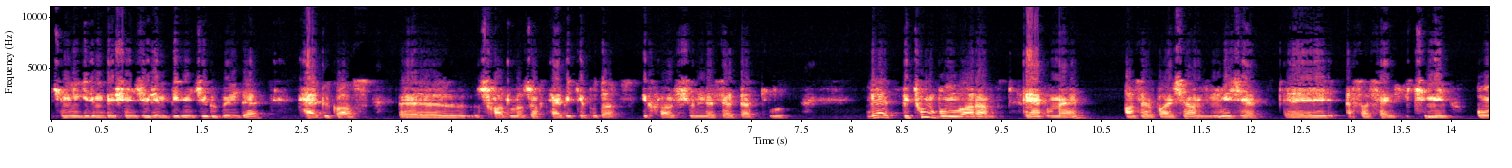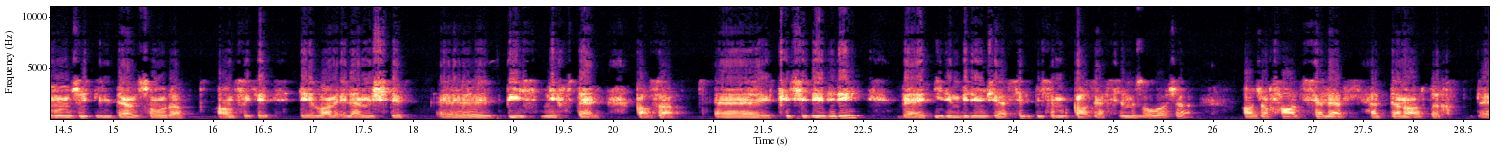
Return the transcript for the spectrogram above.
2025-ci ilin 1-ci rübündə təbii qaz e, çıxarılacaq. Təbii ki, bu da ixrac üçün nəzərdə tutulur. Və bütün bunlara rəğmən Azərbaycan necə e, əsasən 2010-cu ildən sonra hansı ki elan eləmişdi, e, biz neftdən qaza e, keçid edirik və 21-ci əsr bizim qaz əsrimiz olacaq. Ancaq hadisələr həddən artıq e,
